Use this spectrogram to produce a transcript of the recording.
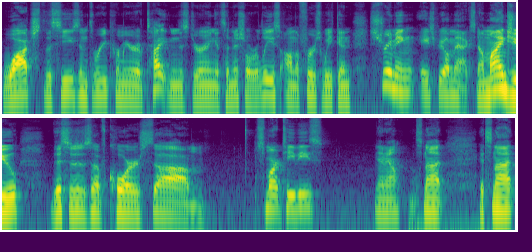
watched the season three premiere of Titans during its initial release on the first weekend streaming HBO Max. Now, mind you, this is of course. Um, smart TVs. You know, it's not it's not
